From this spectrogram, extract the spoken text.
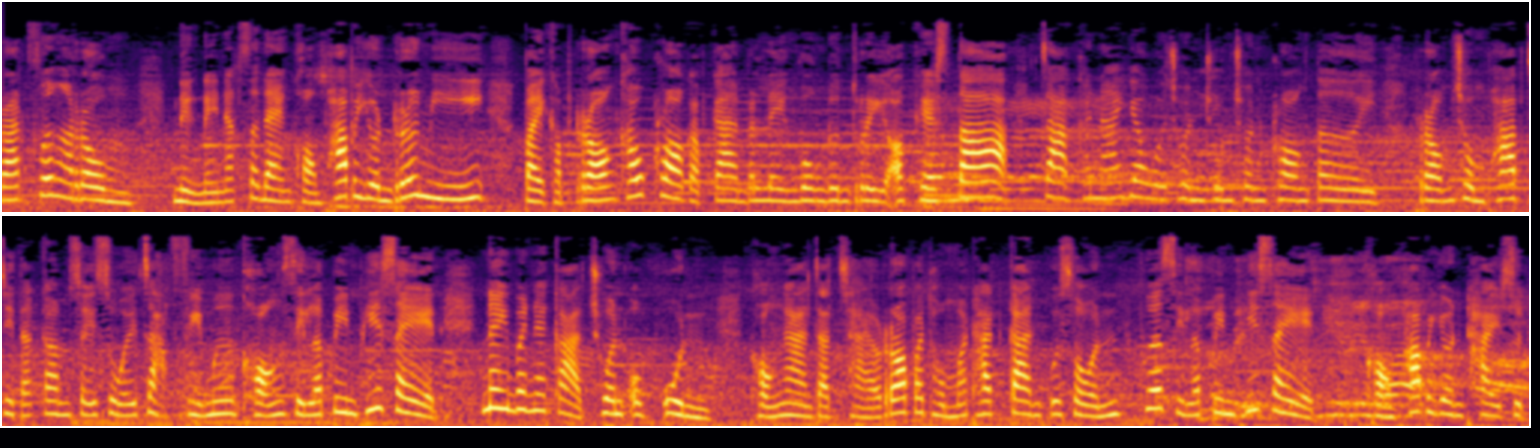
รัตเฟื่องอารมณ์ หนึ่งในนักแสดงของภาพยนตร์เรื่องนี้ ไปขับร้องเข้าคลอกับการบรรเลงวงดนตรีออเคสตราจากคณะเยาวชนชุมชนคลองเตย พร้อมชมภาพจิตรกรรมสวยๆจากฝีมือของศิลปินพิเศษ ในบรรยากาศชวนอบอุ่น ของงานจัดฉายรอบปฐมทัศน์การกุศล เพื่อศิลปินพิเศษ ของภาพยนตร์ไทยสุด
